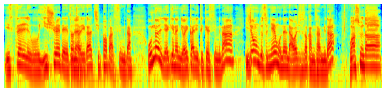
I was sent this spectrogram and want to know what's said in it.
있을 이슈에 대해서 네. 저희가 짚어봤습니다. 오늘 얘기는 여기까지 듣겠습니다. 이정훈 교수님 오늘 나와주셔서 감사합니다. 고맙습니다.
